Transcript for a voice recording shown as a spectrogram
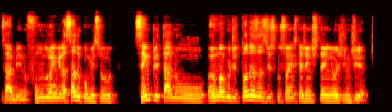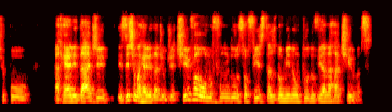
Sabe? No fundo é engraçado como isso sempre está no âmago de todas as discussões que a gente tem hoje em dia. Tipo, a realidade existe uma realidade objetiva ou no fundo os sofistas dominam tudo via narrativas?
